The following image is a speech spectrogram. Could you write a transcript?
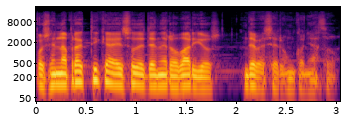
pues en la práctica eso de tener ovarios debe ser un coñazo.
